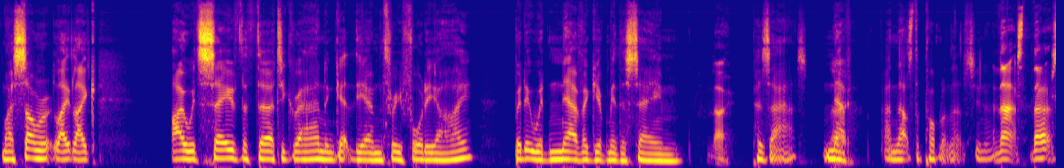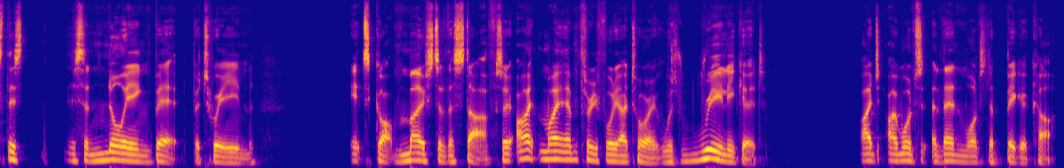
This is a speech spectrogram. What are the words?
My summary, like like, I would save the thirty grand and get the M340i, but it would never give me the same no. pizzazz. No. Never. And that's the problem. That's you know. And that's that's this this annoying bit between it's got most of the stuff. So I my M340i touring was really good. I, I wanted and then wanted a bigger car.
